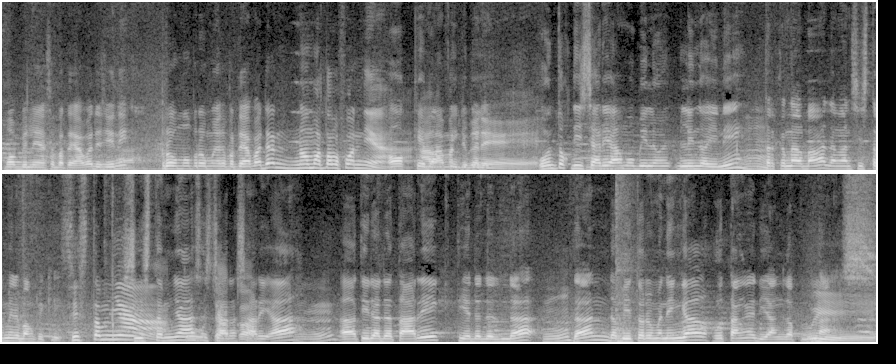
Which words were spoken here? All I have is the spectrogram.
mobilnya seperti apa di sini, promo-promonya seperti apa dan nomor teleponnya. Oke, Bang Alamat Vicky. juga deh. Untuk di Syariah Mobilindo ini terkenal banget dengan sistem ini Bang Vicky. Sistemnya. Sistemnya Tuh, secara cakep. syariah, Hmm. eh, tidak ada tarik, tidak ada denda, dan debitur meninggal, hutangnya dianggap lunas. Wih,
